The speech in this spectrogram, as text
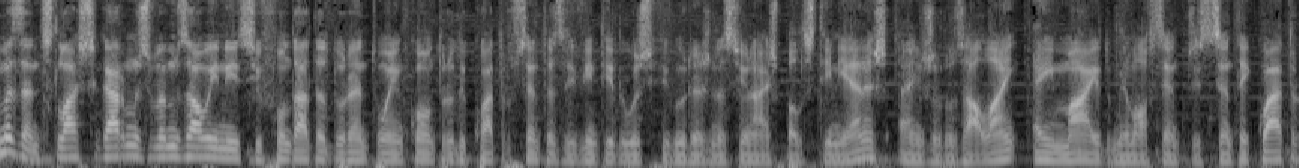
Mas antes de lá chegarmos, vamos ao início, fundada durante um encontro de 422 figuras nacionais palestinianas em Jerusalém, em maio de 1964,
